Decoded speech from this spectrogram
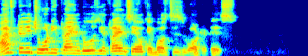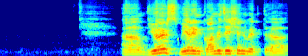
After which, what you try and do is you try and say, okay, boss, this is what it is. Uh, viewers, we are in conversation with uh,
